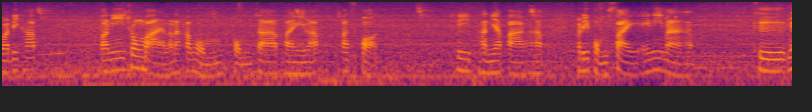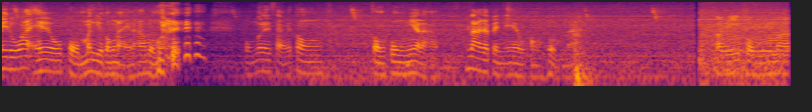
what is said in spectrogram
สวัสดีครับ ตอนนี้ช่วงบ่ายแล้วนะครับ ผมผมจะไปรับพาสปอร์ตที่ธัญปาร์คนะครับ พอดีผมใส่ไอ้นี่มาครับ คือไม่รู้ว่าเอวผมมันอยู่ตรงไหนนะครับ ผม ผมก็เลยใส่ไว้ตรงตรงพุงเนี่ยแหละครับ น่าจะเป็นเอวของผมนะ ตอนนี้ผมมา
